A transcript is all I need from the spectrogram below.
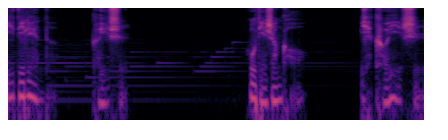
异地恋的可以是，互舔伤口也可以是。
